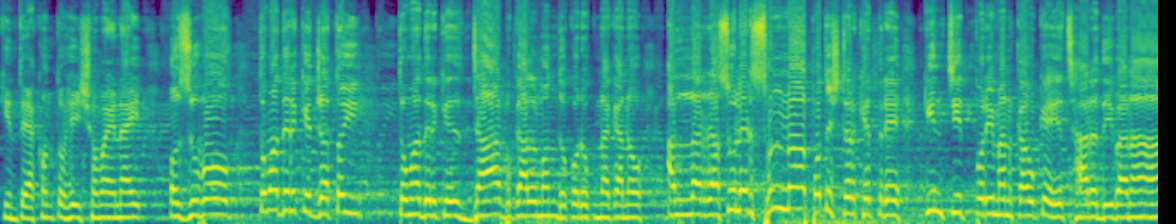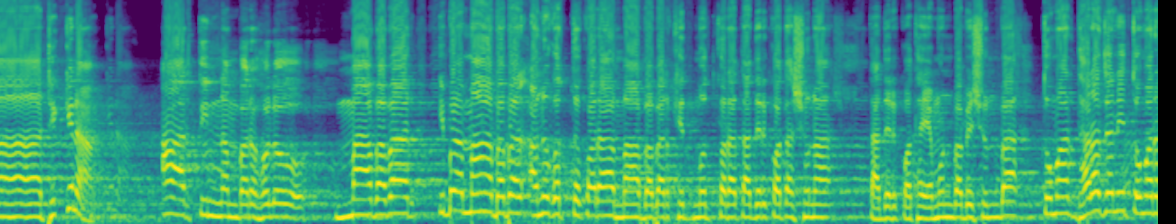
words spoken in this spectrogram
কিন্তু এখন তো এই সময় নাই। ও যুবক, তোমাদেরকে যতই তোমাদেরকে জাব গালমন্দ করুক না কেন, আল্লাহর রাসুলের শূন্য প্রতিষ্ঠার ক্ষেত্রে কিঞ্চিত পরিমাণ কাউকে ছাড় দিবা না, ঠিক কিনা? আর তিন নাম্বার হলো মা বাবার কিবা মা বাবার আনুগত্য করা মা বাবার খেদমত করা, তাদের কথা শোনা। তাদের কথা এমনভাবে শুনবা, তোমার ধারা জানি তোমার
